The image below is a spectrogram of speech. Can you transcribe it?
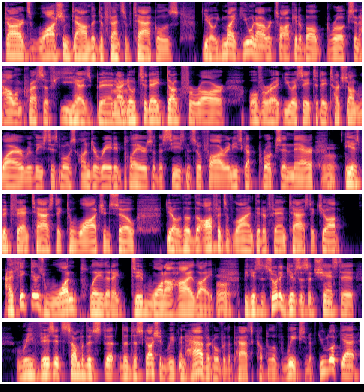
guards washing down the defensive tackles. You know, Mike, you and I were talking about Brooks and how impressive he has been. Mm. I know today Doug Farrar over at USA Today Touchdown Wire released his most underrated players of the season so far, and he's got Brooks in there. Mm. He has been fantastic to watch. And so, you know, the, the offensive line did a fantastic job. I think there's one play that I did want to highlight oh. because it sort of gives us a chance to revisit some of the, the discussion we've been having over the past couple of weeks. And if you look at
